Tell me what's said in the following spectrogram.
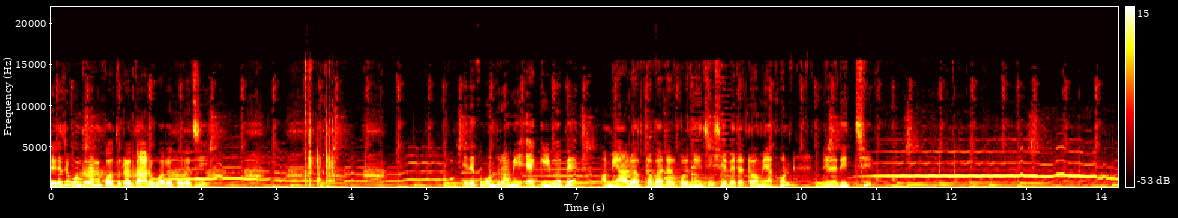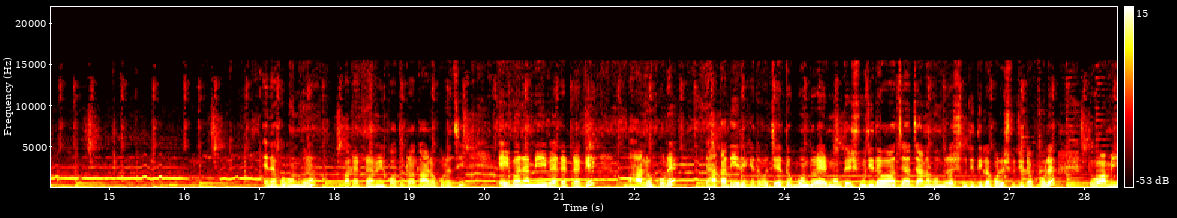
দেখেছ বন্ধুরা আমি কতটা গাঢ়ভাবে করেছি? দেখো বন্ধুরা, আমি একইভাবে আমি আরও একটা ব্যাটার করে নিয়েছি, সেই ব্যাটারটাও আমি এখন ঢেলে দিচ্ছি। এ দেখো বন্ধুরা, ব্যাটারটা আমি কতটা গাঢ় করেছি। এইবার আমি এই ব্যাটারটাকে ভালো করে ঢাকা দিয়ে রেখে দেবো। যেহেতু বন্ধুরা, এর মধ্যে সুজি দেওয়া আছে, আর জানো বন্ধুরা, সুজি দিলে পরে সুজিটা ফোলে। তো আমি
